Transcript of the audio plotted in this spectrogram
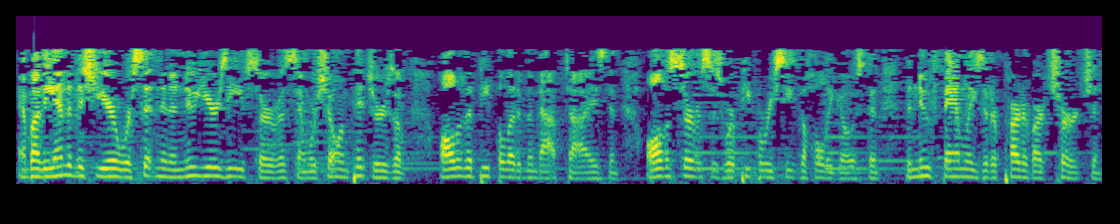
and by the end of this year, we're sitting in a New Year's Eve service and we're showing pictures of all of the people that have been baptized and all the services where people receive the Holy Ghost and the new families that are part of our church and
